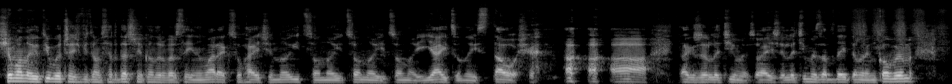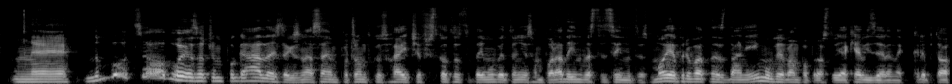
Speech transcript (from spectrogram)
Siemano YouTube, cześć, witam serdecznie, kontrowersyjny Marek, słuchajcie, no i co, no i co, no i co, no i jajco, no i stało się, także lecimy, słuchajcie, lecimy z update'em rękowym, E, no bo co, bo jest o czym pogadać, także na samym początku, słuchajcie, wszystko to, co tutaj mówię, to nie są porady inwestycyjne, to jest moje prywatne zdanie i mówię Wam po prostu, jak ja widzę rynek krypto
